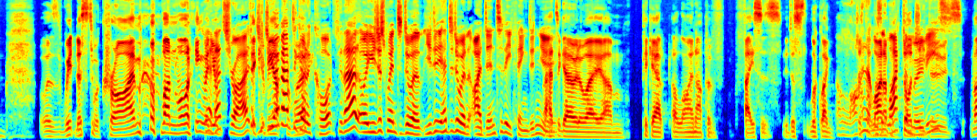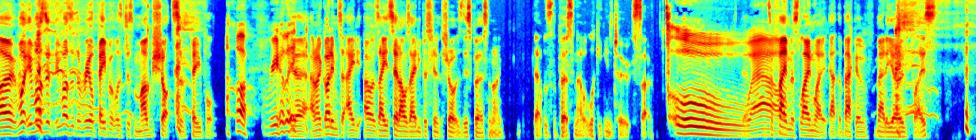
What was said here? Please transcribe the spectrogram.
was witness to a crime one morning when yeah, you that's right. Did you ever have to from go to court for that, or you just went to do a? You did, had to do an identity thing, didn't you? I had to go to a um, pick out a lineup of faces. It just looked like A just a lineup? Like of the dodgy movies? dudes. No, it wasn't. It wasn't the real people. It was just mug shots of people. Oh, really? yeah, and I got him to eighty. I was. I said I was eighty percent sure it was this person. I that was the person they were looking into. So Oh, yeah. wow. it's a famous laneway at the back of Matty O's place.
